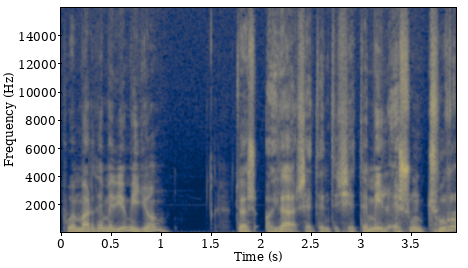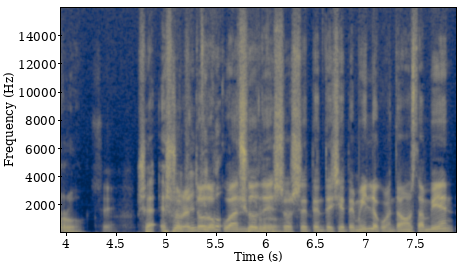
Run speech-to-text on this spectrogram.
fue más de medio millón. Entonces, oiga, 77.000 es un churro. Sí. O sea, es un Sobre todo cuando churro. de esos 77.000, lo comentamos también,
